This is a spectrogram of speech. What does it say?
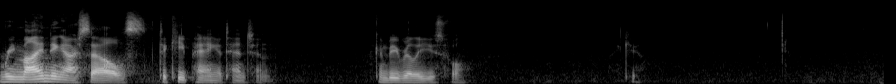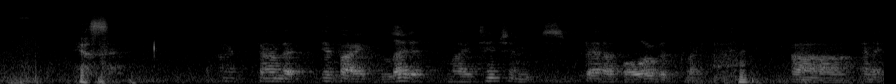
reminding ourselves to keep paying attention. It can be really useful. Thank you. Yes. I found that if I let it, my attention sped up all over the place. Uh, and it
